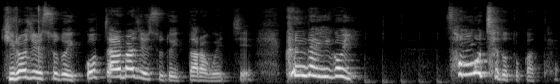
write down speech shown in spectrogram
길어질 수도 있고, 짧아질 수도 있다라고 했지. 근데 이거 선모체도 똑같아.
